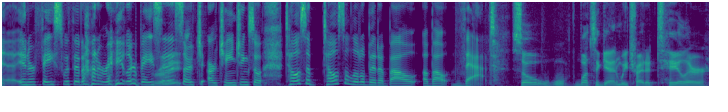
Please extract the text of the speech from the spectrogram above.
interface with it on a regular basis right. are, are changing. So tell us a, tell us a little bit about about that. So once again, we try to tailor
